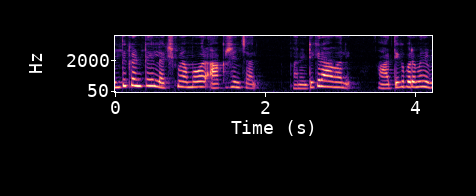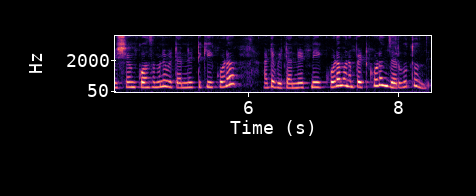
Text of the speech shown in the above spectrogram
ఎందుకంటే లక్ష్మీ అమ్మవారు ఆకర్షించాలి. మన ఇంటికి రావాలి. ఆర్థికపరమైన విషయం కోసమని వీటన్నిటికీ కూడా అంటే వీటన్నిటినీ కూడా మనం పెట్టుకోవడం జరుగుతుంది.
